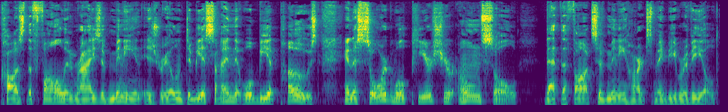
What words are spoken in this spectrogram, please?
cause the fall and rise of many in Israel and to be a sign that will be opposed, and a sword will pierce your own soul, that the thoughts of many hearts may be revealed.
